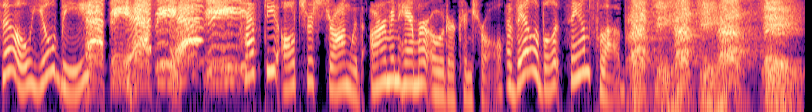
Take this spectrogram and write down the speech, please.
So you'll be happy, happy, happy! Hefty, ultra strong with Arm & Hammer odor control. Available at Sam's Club. Hefty, hefty, hefty!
